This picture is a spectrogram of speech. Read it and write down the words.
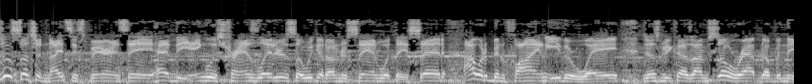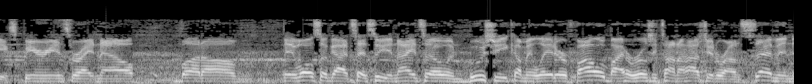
just such a nice experience. They had the English translators so we could understand what they said. I would have been fine either way, just because I'm so wrapped up in the experience right now. But um, they've also got Tetsuya Naito and Bushi coming later, followed by Hiroshi Tanahashi at around seven.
